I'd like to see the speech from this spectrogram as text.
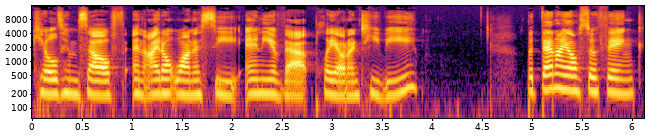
killed himself. And I don't want to see any of that play out on TV. But then I also think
